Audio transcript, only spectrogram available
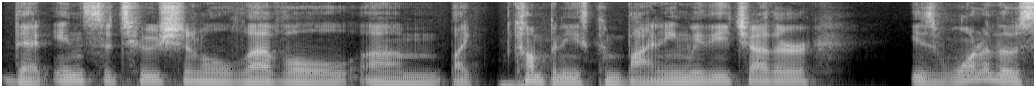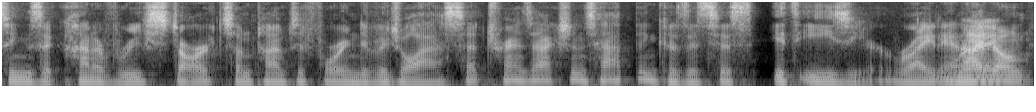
that institutional level, um, like companies combining with each other, is one of those things that kind of restarts sometimes before individual asset transactions happen because it's just it's easier, right? And I don't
